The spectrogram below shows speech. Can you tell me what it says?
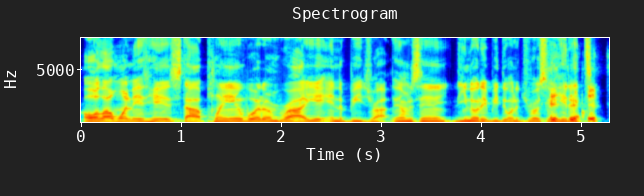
All I want to hear is stop playing with them, Riot, and the beat drop. You know what I'm saying? You know they be doing the drill. So that.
